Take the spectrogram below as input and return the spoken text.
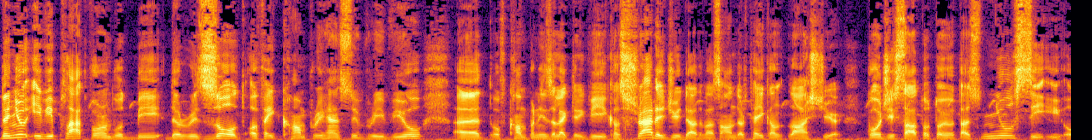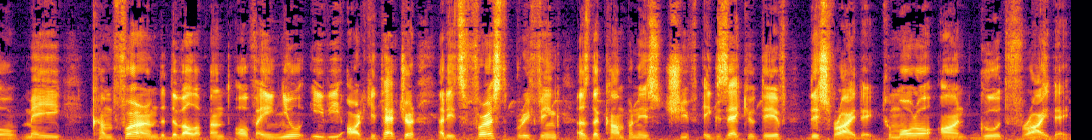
The new EV platform would be the result of a comprehensive review uh, of company's electric vehicle strategy that was undertaken last year. Koji Sato, Toyota's new CEO, may confirm the development of a new EV architecture at its first briefing as the company's chief executive this Friday, tomorrow on Good Friday.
